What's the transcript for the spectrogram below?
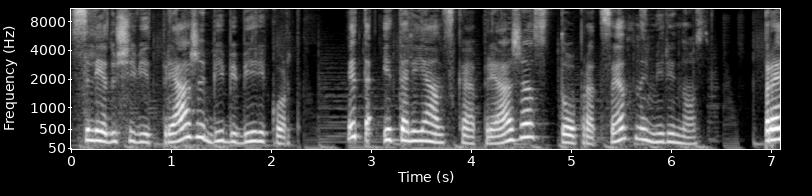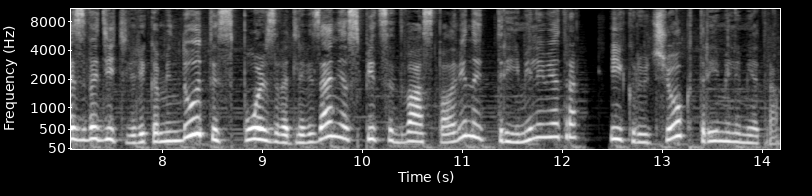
Следующий вид пряжи BBB Record. Это итальянская пряжа 100% меринос. Производитель рекомендует использовать для вязания спицы 2,5-3 мм и крючок 3 мм.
